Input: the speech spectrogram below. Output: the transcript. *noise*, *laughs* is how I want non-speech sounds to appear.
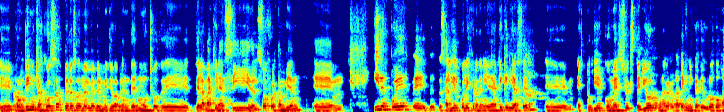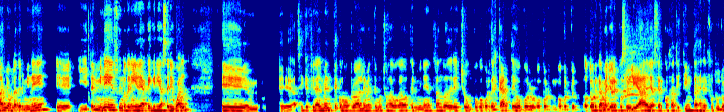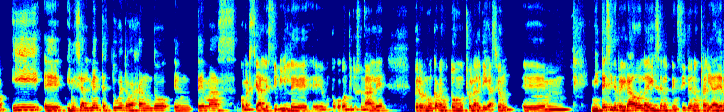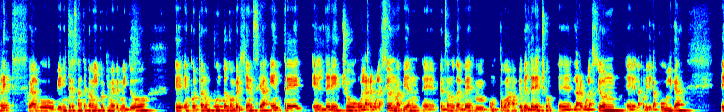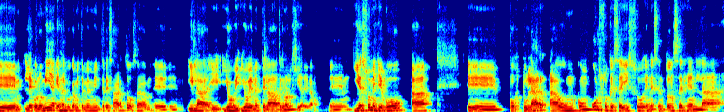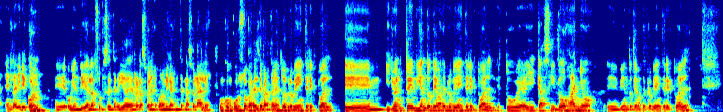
Eh, rompí muchas cosas, pero eso también me permitió aprender mucho de, de la máquina en sí y del software también. Eh, y después eh, salí del colegio, no tenía idea qué quería hacer. estudié comercio exterior, una carrera técnica que duró dos años, la terminé y terminé eso y no tenía idea qué quería hacer igual. Eh, así que finalmente, como probablemente muchos abogados, terminé entrando a derecho un poco por descarte o, por, o, por, o porque otorga mayores posibilidades de hacer cosas distintas en el futuro. Y eh, inicialmente estuve trabajando en temas comerciales, civiles, eh, un poco constitucionales, pero nunca me gustó mucho la litigación. mi tesis de pregrado la hice en el principio de neutralidad de red. Fue algo bien interesante para mí porque me permitió eh, encontrar un punto de convergencia entre el derecho o la regulación, más bien eh, pensando tal vez un poco más amplio que el derecho, eh, la regulación, las políticas públicas, la economía, que es algo que a mí también me interesa harto, o sea, y, la, y, obviamente la tecnología, digamos. y eso me llevó a eh, postular a un concurso que se hizo en ese entonces en la, en la Direcon, eh, hoy en día la Subsecretaría de Relaciones Económicas Internacionales, un concurso para el Departamento de Propiedad Intelectual. Eh, y yo entré viendo temas de propiedad intelectual, estuve ahí casi dos años viendo temas de propiedad intelectual.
